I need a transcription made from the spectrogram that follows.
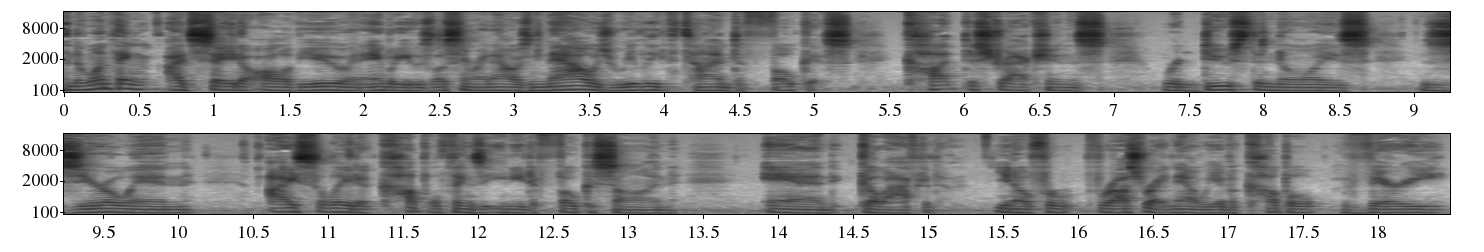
and the one thing I'd say to all of you and anybody who's listening right now is now is really the time to focus, cut distractions, reduce the noise, zero in, isolate a couple things that you need to focus on, and go after them. You know, for, for us right now, we have a couple very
